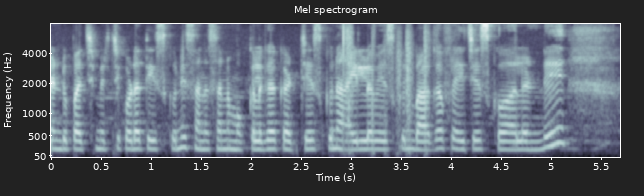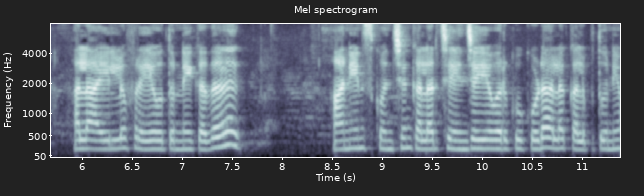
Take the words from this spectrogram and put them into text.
రెండు పచ్చిమిర్చి కూడా తీసుకుని సన్న సన్న ముక్కలుగా కట్ చేసుకుని ఆయిల్లో వేసుకుని బాగా ఫ్రై చేసుకోవాలండి. అలా ఆయిల్లో ఫ్రై అవుతున్నాయి కదా ఆనియన్స్ కొంచెం కలర్ చేంజ్ అయ్యే వరకు కూడా అలా కలుపుతూనే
